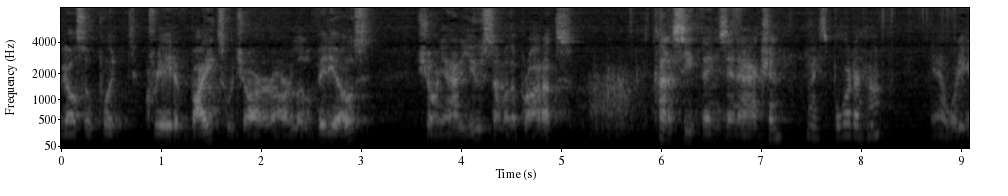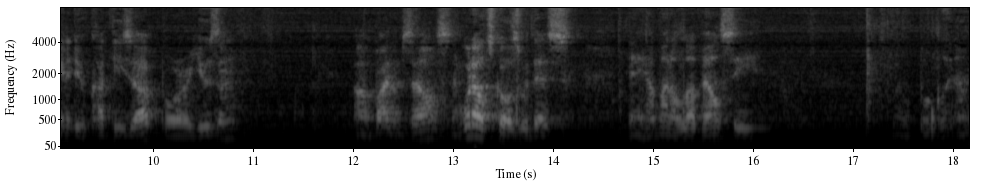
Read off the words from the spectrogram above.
We also put Creative Bites, which are our little videos showing you how to use some of the products. Kind of see things in action. Nice border, huh? Yeah, what are you going to do? Cut these up or use them uh, by themselves? And what else goes with this? Hey, how about a Love Elsie little booklet, huh?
